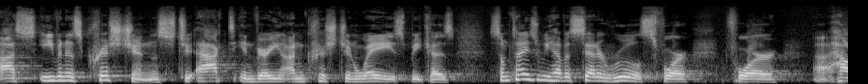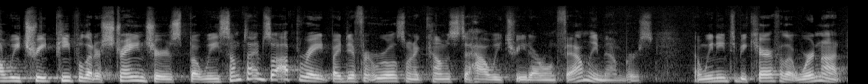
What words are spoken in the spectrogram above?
us, even as Christians, to act in very unchristian ways because sometimes we have a set of rules for, for uh, how we treat people that are strangers, but we sometimes operate by different rules when it comes to how we treat our own family members. And we need to be careful that we're not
